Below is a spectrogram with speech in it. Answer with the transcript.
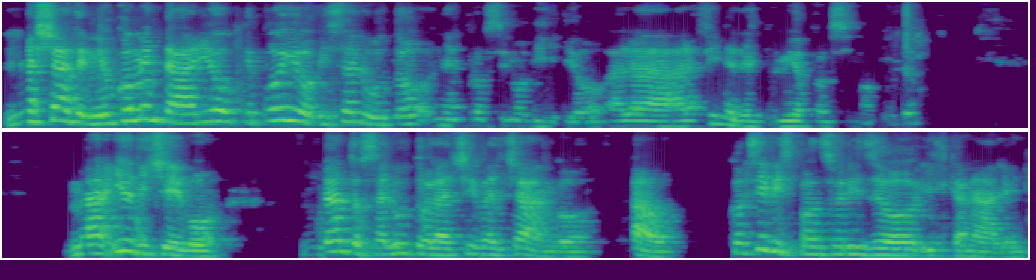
lasciatemi un commentario che poi io vi saluto nel prossimo video alla, alla fine del mio prossimo video ma io dicevo intanto saluto la civa il ciango ciao così vi sponsorizzo il canale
